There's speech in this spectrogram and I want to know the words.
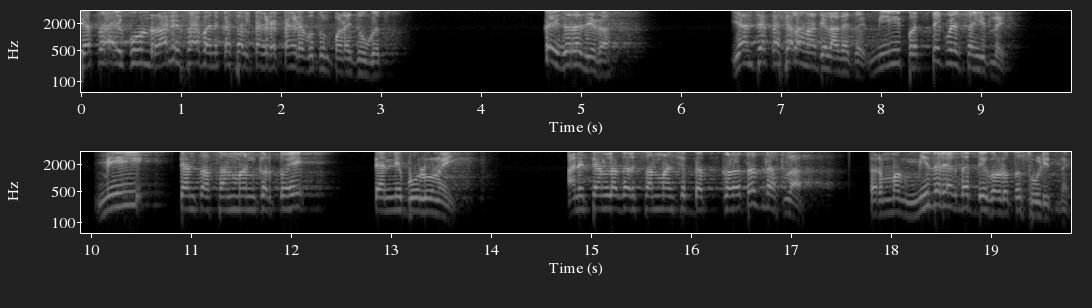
त्याचं ऐकून राणे साहेबांनी कशाला टांगड्या टांगड्या गुतून पडायचं उगच? काही गरज आहे का? यांच्या कशाला नादी लागायचं? मी प्रत्येक वेळेस सांगितलंय मी त्यांचा सन्मान करतोय त्यांनी बोलू नये. आणि त्यांना जर सन्मान शब्द कळतच नसला तर मग मी जर एकदा बिघडवतो सोडित नाही.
